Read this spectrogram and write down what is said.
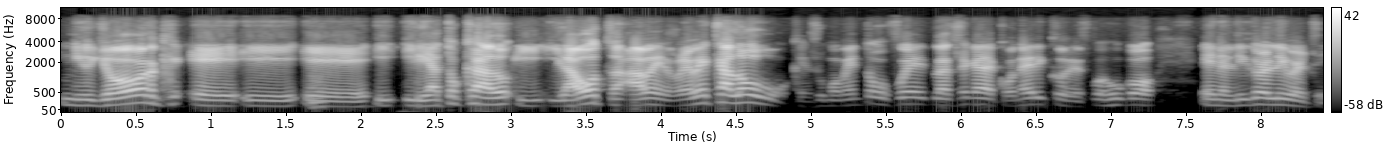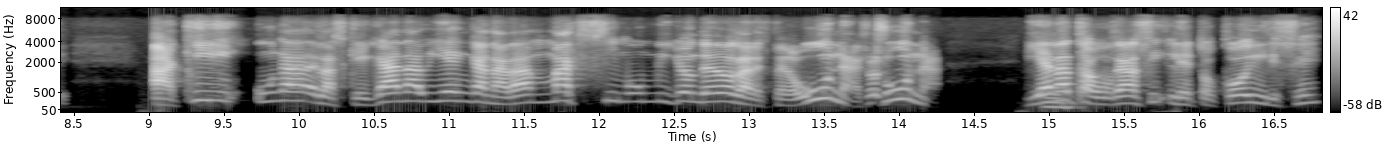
New York eh, eh, y, le ha tocado, y, la otra, a ver, Rebeca Lobo, que en su momento fue la chica de Connecticut, después jugó en el League of Liberty. Aquí, una de las que gana bien ganará máximo un millón de dólares, pero una, eso es una. Diana Taurasi le tocó irse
